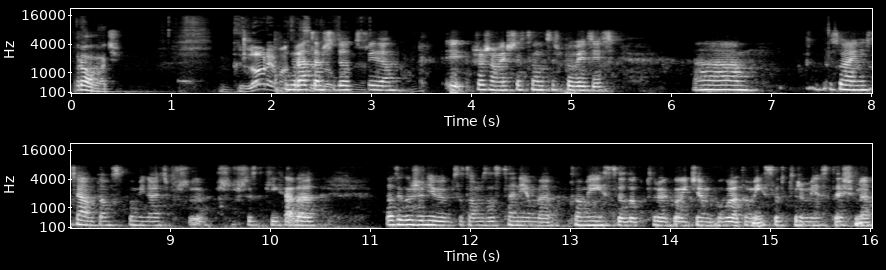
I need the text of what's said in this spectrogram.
Prowadź. Gloria ma Wracam się do Otfrida. I, przepraszam, jeszcze chcę mu coś powiedzieć. A, słuchaj, nie chciałam tam wspominać przy, przy wszystkich, ale dlatego, że nie wiem, co tam zostaniemy. To miejsce, do którego idziemy, w ogóle to miejsce, w którym jesteśmy.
